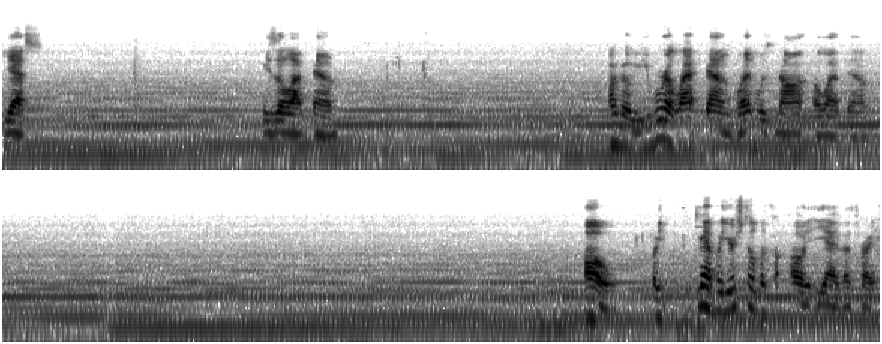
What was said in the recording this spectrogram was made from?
Yes. He's a lap down. Go, you were a lap down. Glenn was not a lap down. Oh, but yeah, but you're still the. Oh, yeah, that's right.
